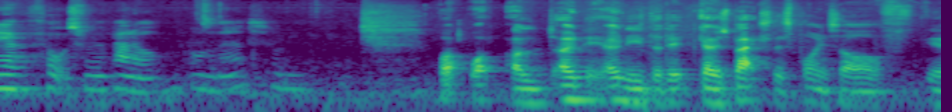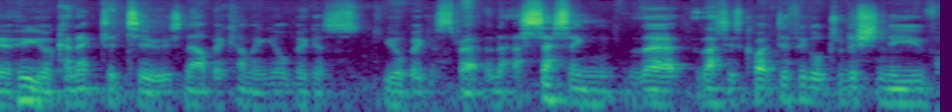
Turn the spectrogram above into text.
Any other thoughts from the panel on that? What, what, only, only that it goes back to this point of you know, who you're connected to is now becoming your biggest, your biggest threat, and assessing that that is quite difficult. Traditionally, you've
